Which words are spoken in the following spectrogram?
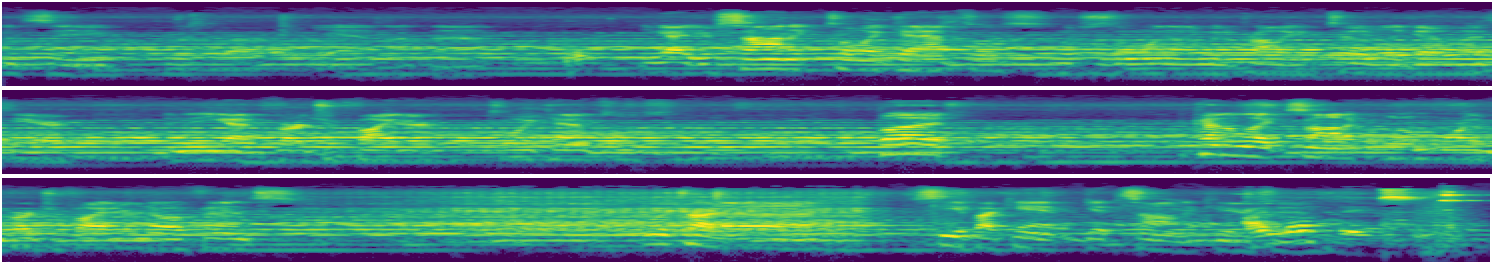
let's see. Yeah, not that. You got your Sonic toy capsules, which is the one that I'm going to probably totally go with here. And then you got Virtua Fighter toy capsules. But, kind of like Sonic a little more than Virtua Fighter, no offense. I'm gonna try to uh, see if I can't get Sonic here I too. love these.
